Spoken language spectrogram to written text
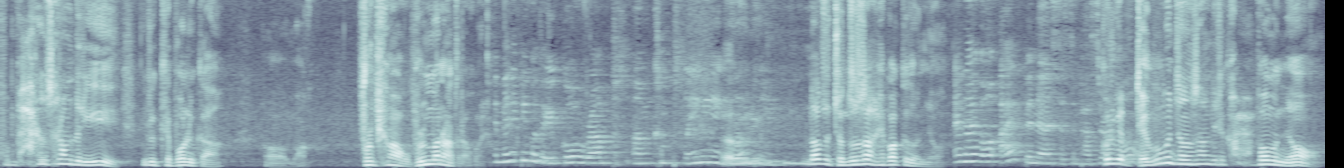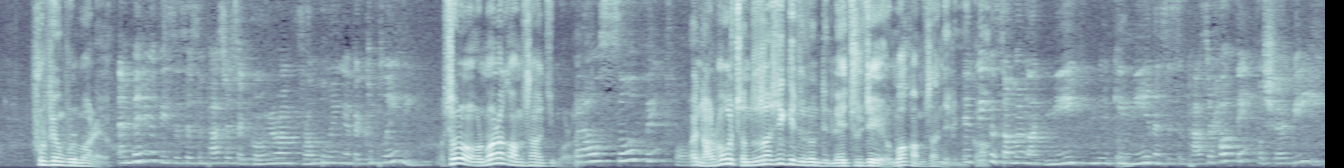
그 많은 사람들이 이렇게 보니까 어, 막 불평하고 불만하더라고요. And many people they go around um, complaining and grumbling. 나도 전도사 해봤거든요. And I've I've been an assistant pastor as 그러니까. 대부분 전사람들이 가만 보면요 불평 불만해요. And many of these assistant pastors are going around grumbling and they're complaining. 저는 얼마나 감사한지 몰라요. But I was so thankful. 아니, 날 보고 전도사 시켜주는데 내 주제에 얼마나 감사한 And 일입니까? think of someone like me making me an assistant pastor. How thankful should I be?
